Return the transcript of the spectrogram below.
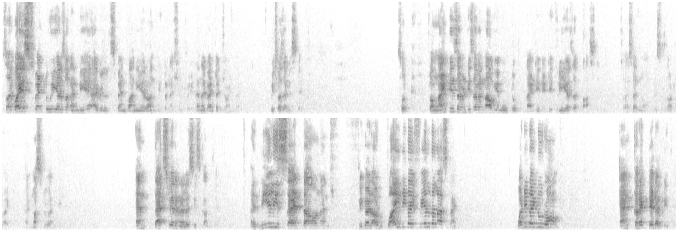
So I, why spend two years on MBA? I will spend one year on international trade. And I went and joined that, which was a mistake. So from 1977, now we moved to 1980. Three years have passed. So I said, no, this is not right. I must do MBA. And that's where analysis comes in. I really sat down and figured out why did I fail the last time? What did I do wrong? And corrected everything.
